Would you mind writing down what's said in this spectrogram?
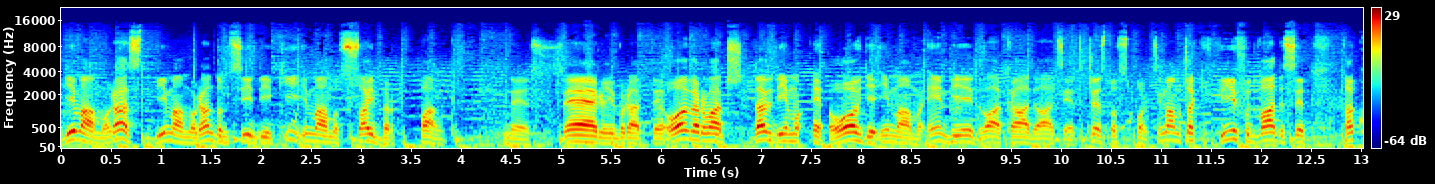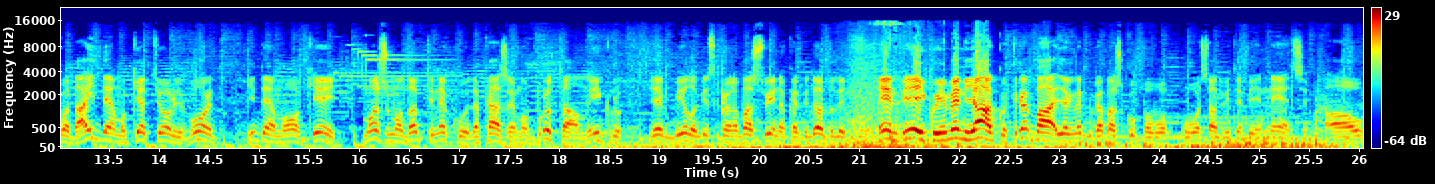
gdje imamo Rust, gdje imamo random CD key, imamo Cyberpunk. Ne, seri, brate, Overwatch, da vidimo, e, ovdje imamo NBA 2K20, Chest of Sports, imamo čak i FIFA 20, tako da idemo, get your reward, idemo, ok, možemo dobiti neku, da kažemo, brutalnu igru, jer bilo bi iskreno baš fino kad bi dobili NBA koji meni jako treba, jer ne bi ga baš kupovao, ovo sad vidite NBA, neće, au.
